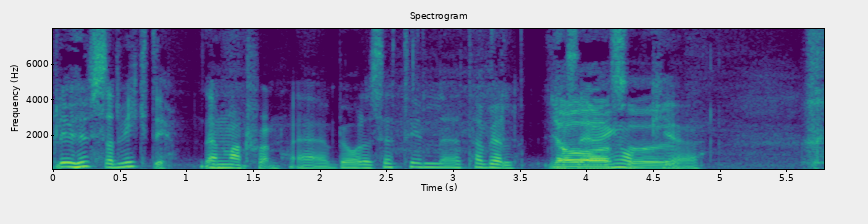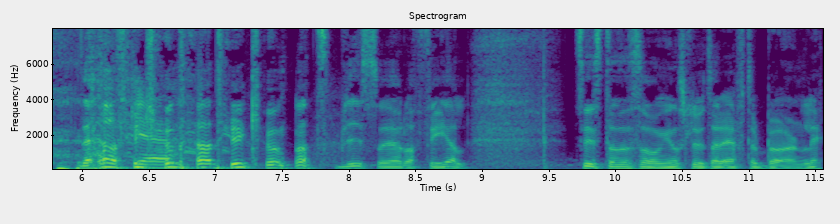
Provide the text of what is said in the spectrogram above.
blir hyfsat viktig den matchen. Eh, både sett till uh, tabellplacering Ja, alltså, och eh, Det hade, Och, eh, kunnat, hade ju kunnat bli så jävla fel. Sista säsongen slutar efter Burnley.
